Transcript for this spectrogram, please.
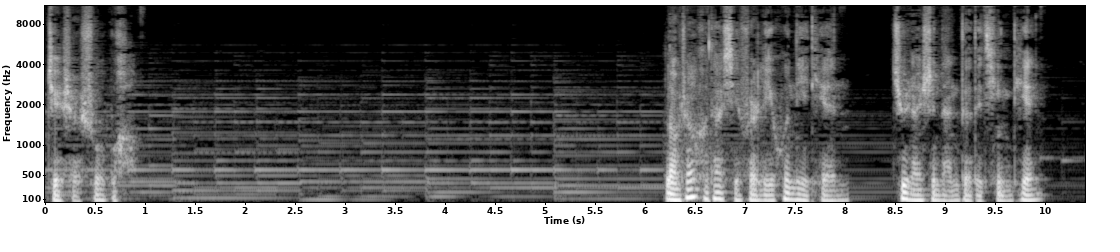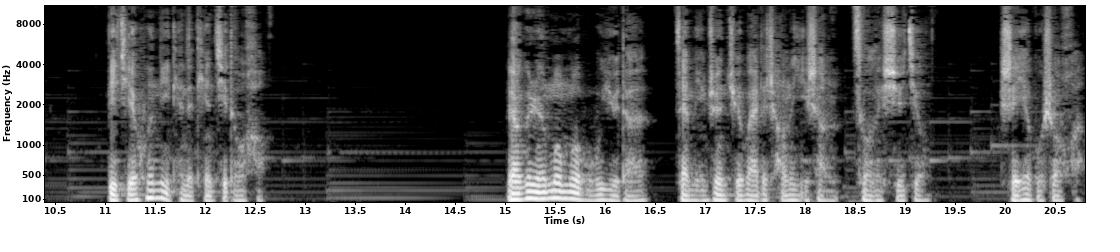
这事儿说不好。老张和他媳妇儿离婚那天，居然是难得的晴天，比结婚那天的天气都好。两个人默默无语的在名震局外的长椅上坐了许久，谁也不说话。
